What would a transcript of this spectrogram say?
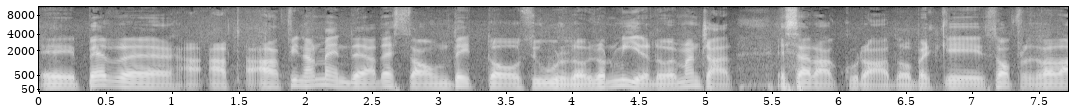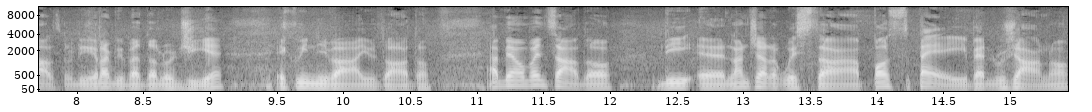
eh, per, a, a, a, finalmente adesso ha un tetto sicuro dove dormire, dove mangiare e sarà curato perché soffre tra l'altro di gravi patologie e quindi va aiutato. Abbiamo pensato di eh, lanciare questa post pay per Luciano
